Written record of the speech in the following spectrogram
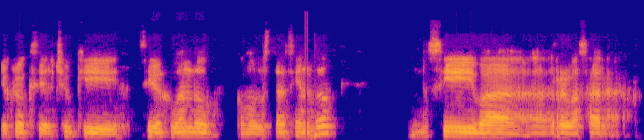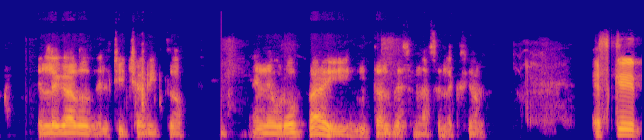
yo creo que si el Chucky sigue jugando como lo está haciendo, sí va a rebasar a- el legado del Chicharito en Europa y, y tal vez en la selección. Es que,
